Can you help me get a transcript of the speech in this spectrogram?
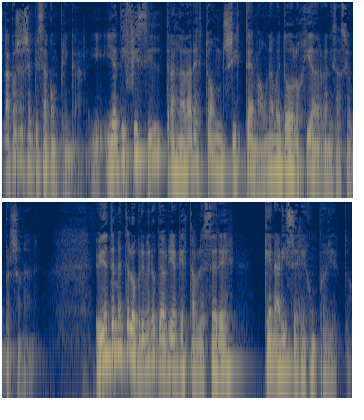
la cosa se empieza a complicar y, y, es difícil trasladar esto a un sistema, a una metodología de organización personal. Evidentemente lo primero que habría que establecer es qué narices es un proyecto.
